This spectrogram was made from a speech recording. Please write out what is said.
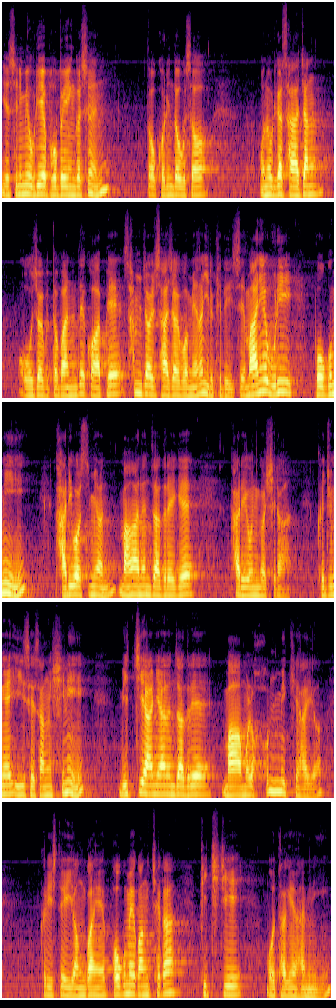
예수님이 우리의 보배인 것은 또 고린도후서 오늘 우리가 4장 5절부터 봤는데 그 앞에 3절 4절 보면은 이렇게 돼 있어요. 만일 우리 복음이 가리웠으면 망하는 자들에게 가리운 것이라 그 중에 이 세상 신이 믿지 아니하는 자들의 마음을 혼미케 하여 그리스도의 영광의 복음의 광채가 비치지 못하게 하니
